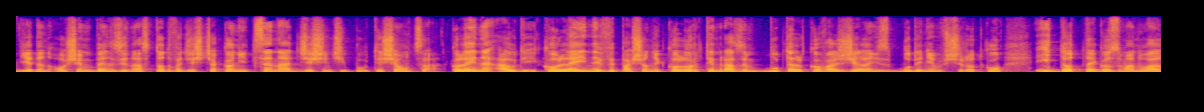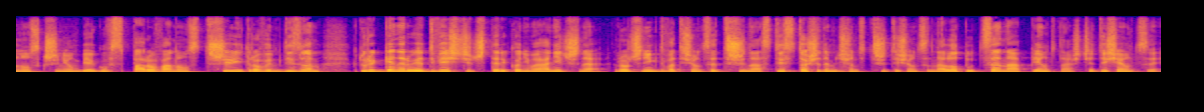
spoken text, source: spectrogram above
1.8 benzyna 120 koni, cena 10,5 tysiąca. Kolejne Audi i kolejny wypasiony kolor, tym razem butelkowa zieleń z budyniem w środku i do tego z manualną skrzynią biegów sparowaną z 3-litrowym dieslem, który generuje 204 koni mechaniczne. Rocznik 2013 173 tysiące tysięcy nalotu, cena 15 tysięcy.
